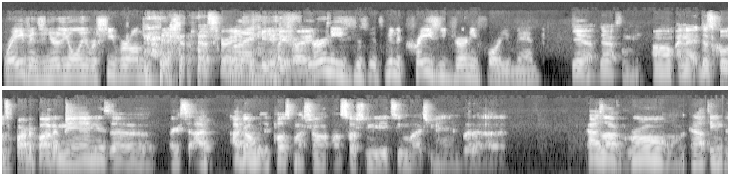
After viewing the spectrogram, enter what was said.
Ravens, and you're the only receiver on the team. That's crazy. You know like, right? Journey's just, it's been a crazy journey for you, man. Yeah, definitely. Um, and the coolest part about it, man, is uh, like I said, I, I don't really post much on, on social media too much, man. But uh, as I've grown, and I think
